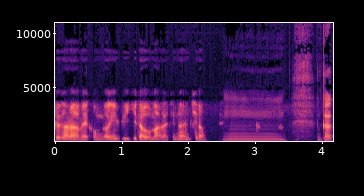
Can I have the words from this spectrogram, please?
그 사람의 건강이 위기라고 말하지는 않죠. 음, 그러니까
